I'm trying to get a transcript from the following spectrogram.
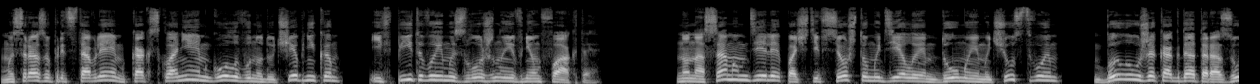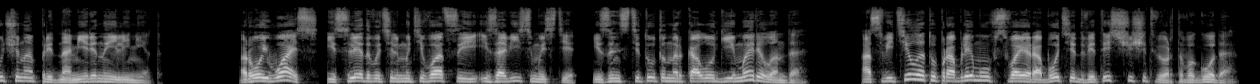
мы сразу представляем, как склоняем голову над учебником и впитываем изложенные в нем факты. Но на самом деле почти все, что мы делаем, думаем и чувствуем, было уже когда-то разучено, преднамеренно или нет. Рой Уайс, исследователь мотивации и зависимости из Института наркологии Мэриленда, осветил эту проблему в своей работе 2004 года.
